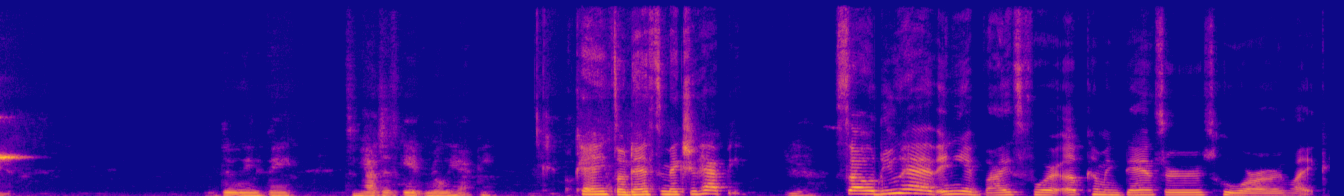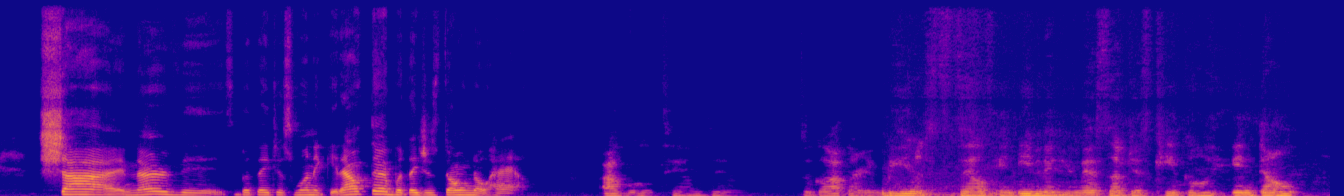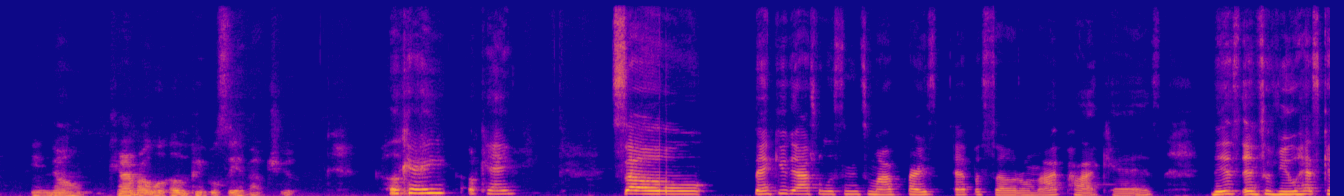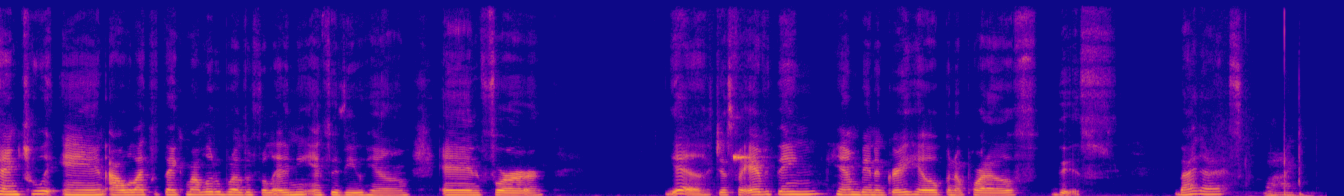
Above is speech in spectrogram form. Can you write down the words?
do anything to me. I just get really happy. Okay, so dancing makes you happy. Yeah. So, do you have any advice for upcoming dancers who are like shy, nervous, but they just want to get out there, but they just don't know how? I will tell them to go out there and be yourself, and even if you mess up, just keep going and don't and don't care about what other people say about you. Okay, okay. So thank you guys for listening to my first episode on my podcast. This interview has came to an end. I would like to thank my little brother for letting me interview him and for yeah, just for everything, him being a great help and a part of this. Bye guys. Bye.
